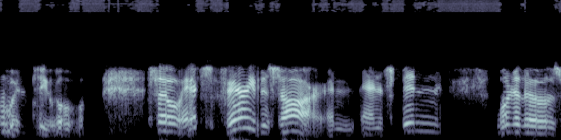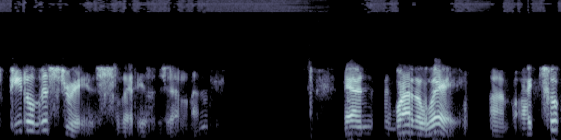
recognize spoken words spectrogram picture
would do. So it's very bizarre, and and it's been one of those Beatle mysteries, ladies and gentlemen. And by the way, um, I took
